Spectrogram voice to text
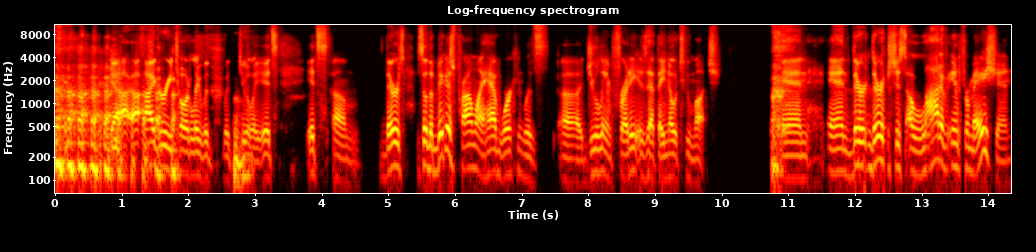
yeah, I, I, agree totally with with Julie. It's it's um there's so the biggest problem I have working with uh, Julie and Freddie is that they know too much, and and there there's just a lot of information,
